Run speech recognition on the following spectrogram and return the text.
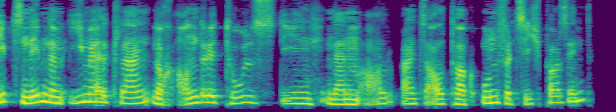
Gibt es neben dem E-Mail-Client noch andere Tools, die in deinem Arbeitsalltag unverzichtbar sind?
